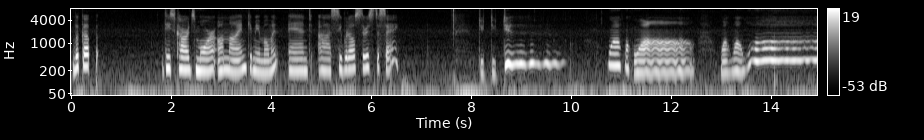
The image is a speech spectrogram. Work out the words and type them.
look up these cards more online. Give me a moment. and uh, see what else there is to say. Do do do. Wah wah wah. Wah wah wah.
